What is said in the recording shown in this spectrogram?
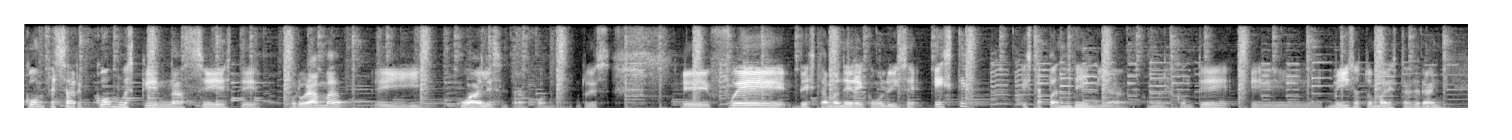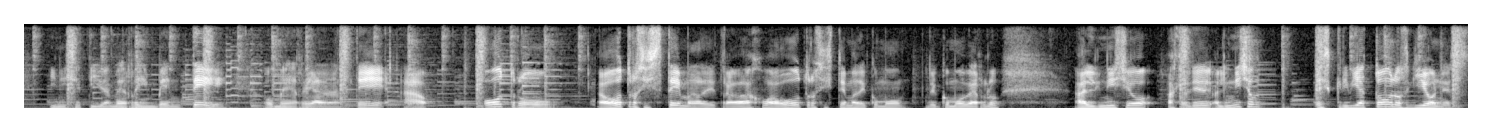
confesar cómo es que nace este programa y cuál es el trasfondo. Entonces, eh, fue de esta manera y como lo dice, este, esta pandemia, como les conté, eh, me hizo tomar esta gran iniciativa. Me reinventé o me readapté a otro, a otro sistema de trabajo, a otro sistema de cómo, de cómo verlo. Al inicio, hasta al inicio escribía todos los guiones,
